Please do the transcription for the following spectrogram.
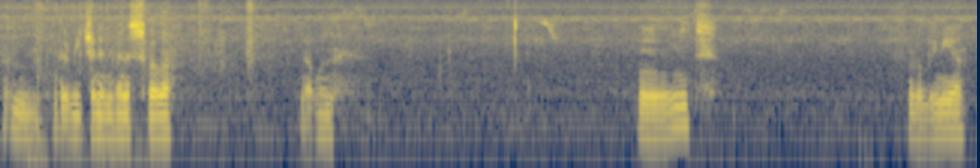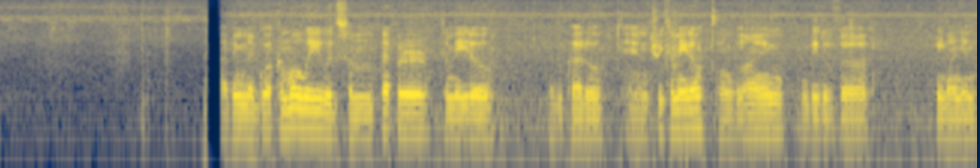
from the region in Venezuela. That one. And Rollinia. Having the guacamole with some pepper, tomato, avocado, and tree tomato, and lime, a bit of uh, green onion,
